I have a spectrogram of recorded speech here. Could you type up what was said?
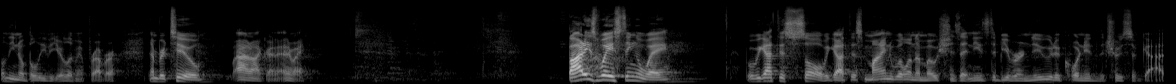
Well, you know, believe that you're living forever. Number two, I'm not going to. Anyway, body's wasting away, but we got this soul, we got this mind, will, and emotions that needs to be renewed according to the truths of God.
